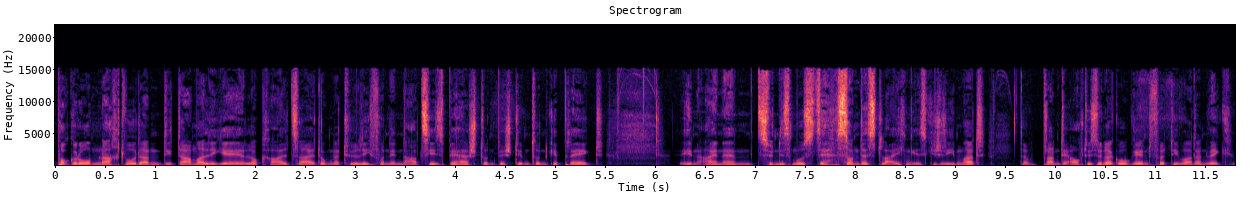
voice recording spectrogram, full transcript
Pogromnacht, wo dann die damalige Lokalzeitung natürlich von den Nazis beherrscht und bestimmt und geprägt in einem Zynismus, der sondersgleichen ist, geschrieben hat. Da brannte auch die Synagoge in Fürth, die war dann weg.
